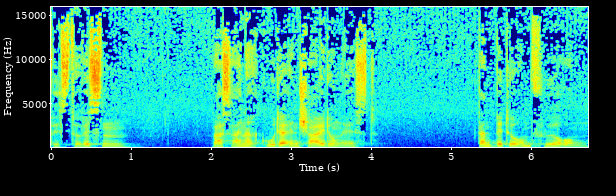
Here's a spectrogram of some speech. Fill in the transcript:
Willst du wissen, was eine gute Entscheidung ist? Dann bitte um Führung.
